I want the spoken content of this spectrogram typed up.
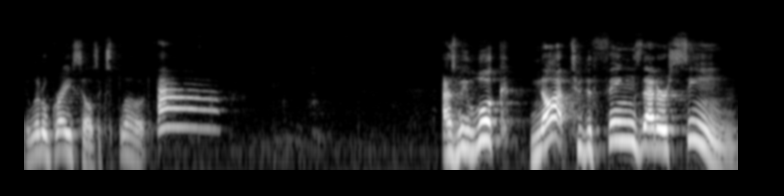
Your little gray cells explode. Ah! As we look not to the things that are seen,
